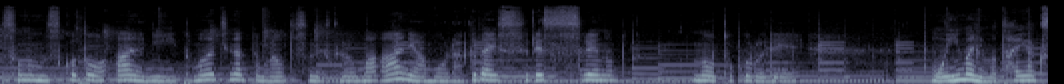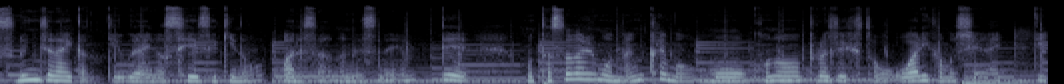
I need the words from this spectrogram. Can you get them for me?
その息子とアーニャに友達になってもらおうとするんですけど、まあ、アーニャはもう落第すれすれののところでもう今にも退学するんじゃないかっていうぐらいの成績の悪さなんですね。でもう黄昏も何回ももうこのプロジェクト終わりかもしれないって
